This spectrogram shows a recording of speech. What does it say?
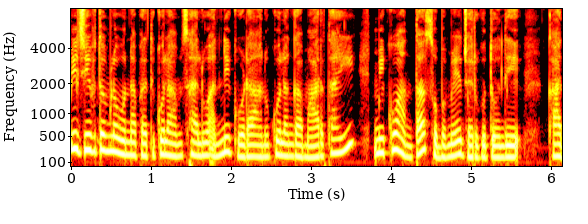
మీ జీవితంలో ఉన్న ప్రతికూల అంశాలు అన్నీ కూడా అనుకూలంగా మారతాయి. మీకు అంతా శుభమే జరుగుతుంది. కా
